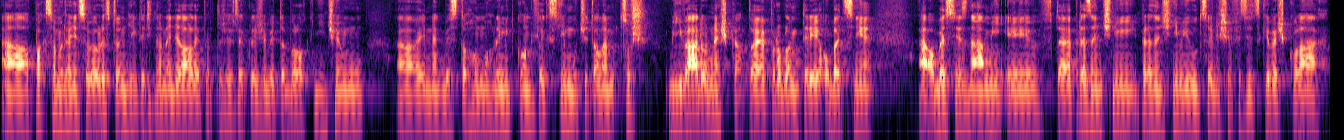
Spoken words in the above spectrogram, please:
A pak samozřejmě se byli studenti, kteří to nedělali, protože řekli, že by to bylo k ničemu. A jednak by z toho mohli mít konflikt s tím učitelem, což bývá do dneška. To je problém, který je obecně, obecně známý i v té prezenční, prezenční výuce, když je fyzicky ve školách,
